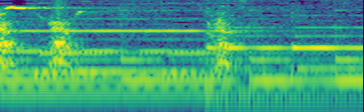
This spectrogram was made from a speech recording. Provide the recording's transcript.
ちょっ。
